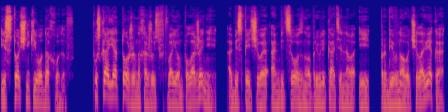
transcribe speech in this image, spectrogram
источник его доходов. Пускай я тоже нахожусь в твоем положении, обеспечивая амбициозного, привлекательного и пробивного человека,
